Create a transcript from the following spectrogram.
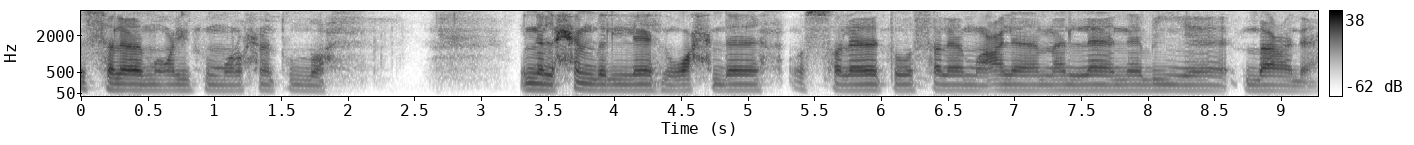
السلام عليكم ورحمة الله. إن الحمد لله وحده والصلاة والسلام على من لا نبي بعده.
